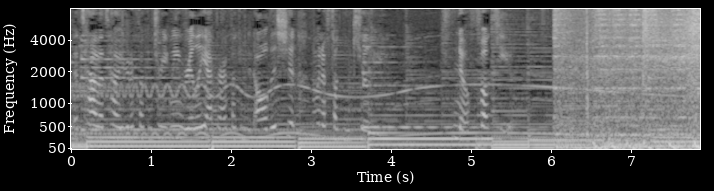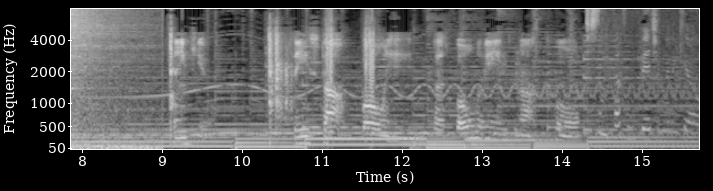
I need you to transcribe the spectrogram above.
That's how that's how you're gonna fucking treat me? Really? After I fucking did all this shit, I'm gonna fucking kill you. No, fuck you. Thank you. Please stop bullying, because uh, bullying's not cool. Just some fucking bitch I'm gonna kill.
